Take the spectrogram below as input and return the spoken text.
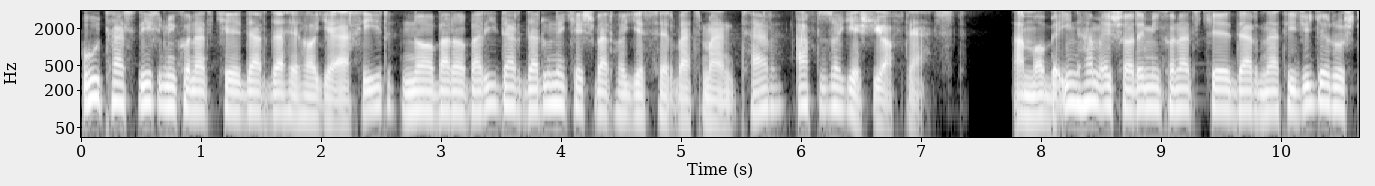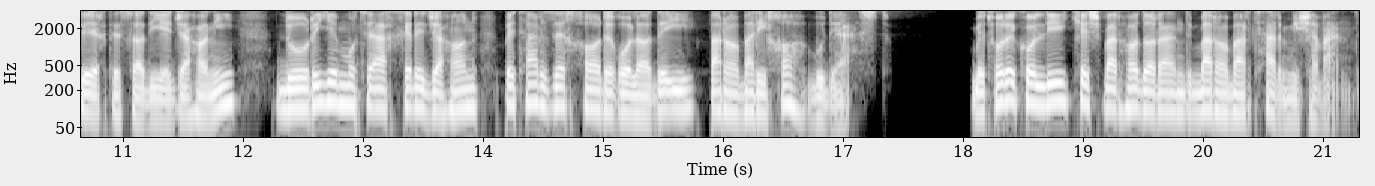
او تصدیق می کند که در دهه های اخیر نابرابری در درون کشورهای ثروتمندتر افزایش یافته است. اما به این هم اشاره می کند که در نتیجه رشد اقتصادی جهانی دوره متأخر جهان به طرز خارق‌العاده‌ای برابری خواه بوده است. به طور کلی کشورها دارند برابرتر می شوند.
